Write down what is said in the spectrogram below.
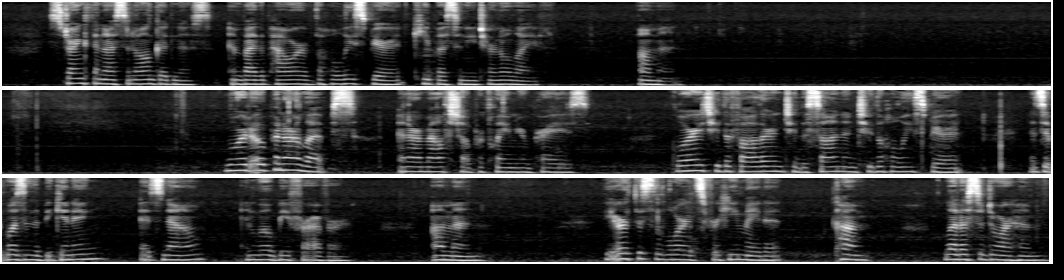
Strengthen us in all goodness, and by the power of the Holy Spirit, keep us in eternal life. Amen. Lord, open our lips, and our mouth shall proclaim your praise. Glory to the Father, and to the Son, and to the Holy Spirit, as it was in the beginning, is now, and will be forever. Amen. The earth is the Lord's, for he made it. Come, let us adore him.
